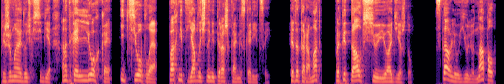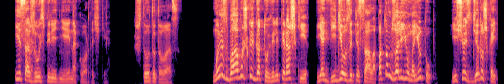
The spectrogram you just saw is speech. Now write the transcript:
Прижимаю дочь к себе, она такая легкая и теплая, пахнет яблочными пирожками с корицей. Этот аромат пропитал всю ее одежду. Ставлю Юлю на пол и сажусь перед ней на корточки. Что тут у вас? Мы с бабушкой готовили пирожки. Я видео записала, потом залью на YouTube. Еще с дедушкой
